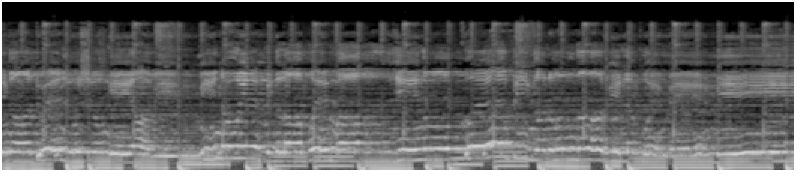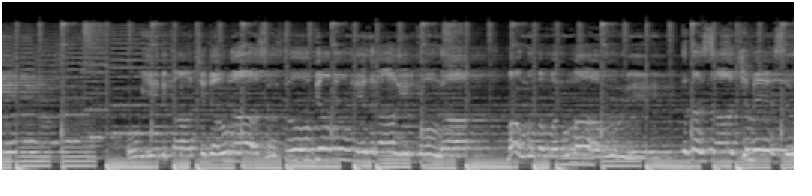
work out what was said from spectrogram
ရှင်ကတွေ့လို့ရှုံးခဲ့ရပြီမင်းတို့ရဲ့မင်္ဂလာပွဲမှာရင်ကိုခွဲပြီးငါနှလုံးသားတွေလက်ပွဲမယ်မင်းဟိုရဲ့တခါချစ်တုံးကစူတူပြောင်းပြောင်းရဲ့စကားလေးတစ်ခုကမောင်မမမုံမဘူးလေတတဆာချစ်မဲ့စူ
